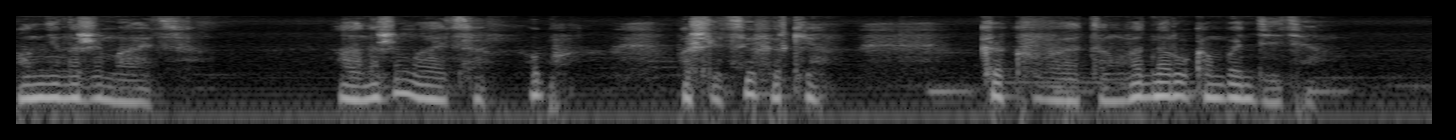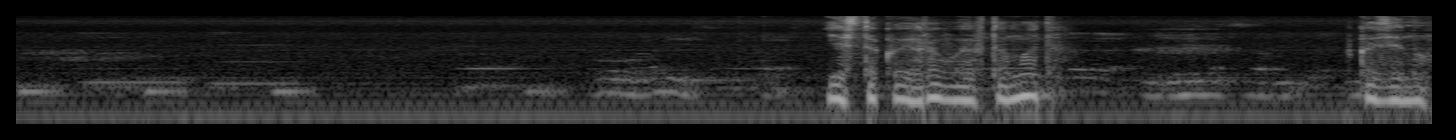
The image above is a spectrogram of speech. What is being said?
Он не нажимается. А, нажимается. Оп. Пошли циферки. Как в этом, в одноруком бандите. Есть такой игровой автомат в казино.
